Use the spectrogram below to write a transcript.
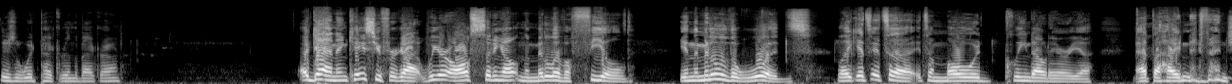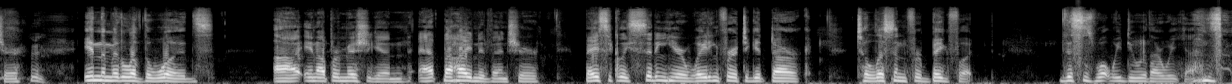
There's a woodpecker in the background. Again, in case you forgot, we are all sitting out in the middle of a field, in the middle of the woods. Like it's it's a it's a mowed, cleaned out area at the Hyden Adventure, hmm. in the middle of the woods uh, in Upper Michigan at the Hyden Adventure, basically sitting here waiting for it to get dark to listen for Bigfoot. This is what we do with our weekends.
